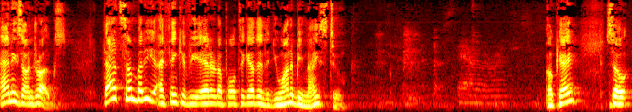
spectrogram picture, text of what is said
and he's on drugs. That's somebody, I think, if you add it up all together, that you want to be nice to. Okay? So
